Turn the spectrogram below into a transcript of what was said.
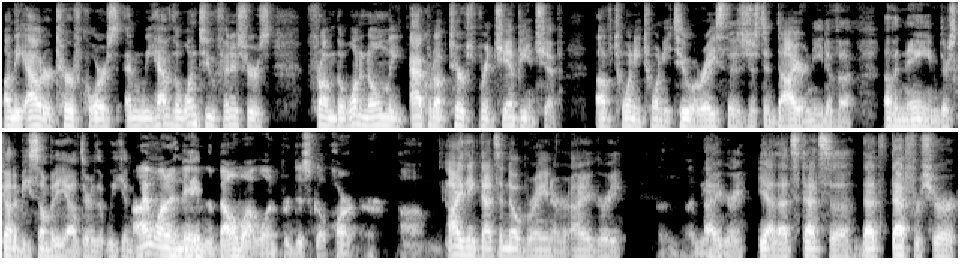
on the outer turf course, and we have the one-two finishers from the one and only Aqueduct Turf Sprint Championship of 2022, a race that is just in dire need of a of a name. There's got to be somebody out there that we can. I want to name the Belmont one for Disco Partner. Um, I think that's a no brainer. I agree. I, mean, I agree. Yeah, that's that's uh that's that for sure.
